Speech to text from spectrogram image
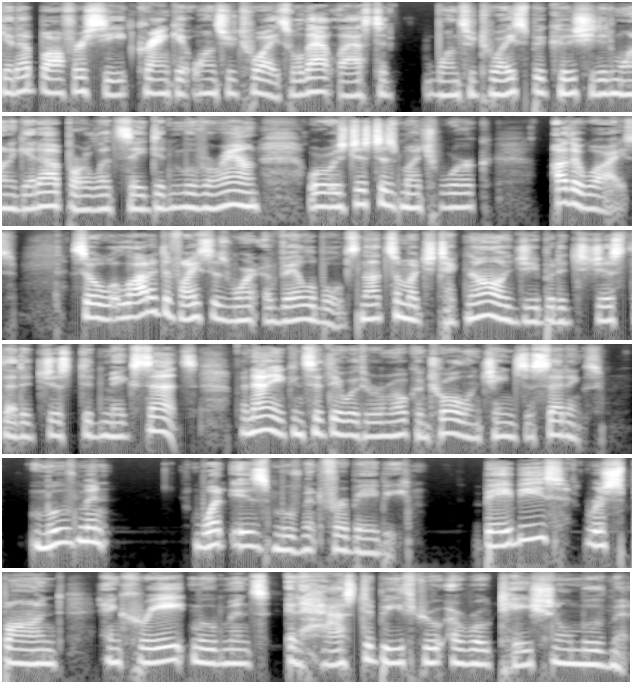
get up off her seat, crank it once or twice. Well, that lasted once or twice because she didn't want to get up or let's say didn't move around or it was just as much work otherwise. So a lot of devices weren't available. It's not so much technology, but it's just that it just didn't make sense. But now you can sit there with a remote control and change the settings. Movement, what is movement for a baby? Babies respond and create movements. It has to be through a rotational movement.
